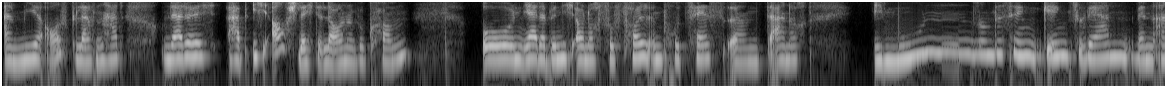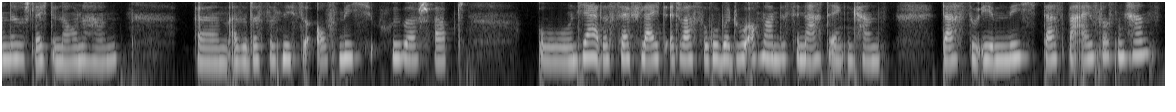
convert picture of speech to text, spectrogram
an mir ausgelassen hat. Und dadurch habe ich auch schlechte Laune bekommen. Und ja, da bin ich auch noch so voll im Prozess, ähm, da noch immun so ein bisschen gegen zu werden, wenn andere schlechte Laune haben. Ähm, also, dass das nicht so auf mich rüberschwappt. Und ja, das ist ja vielleicht etwas, worüber du auch mal ein bisschen nachdenken kannst, dass du eben nicht das beeinflussen kannst,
